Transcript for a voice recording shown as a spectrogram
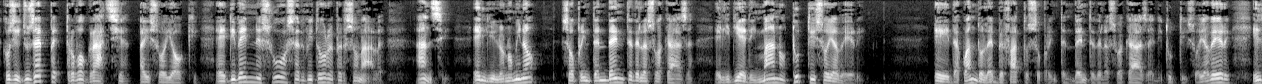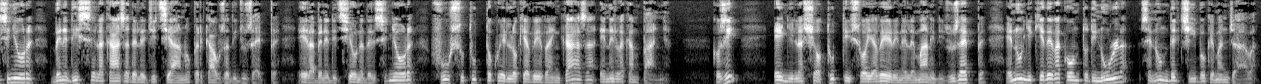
Così Giuseppe trovò grazia ai suoi occhi e divenne suo servitore personale. Anzi, egli lo nominò soprintendente della sua casa e gli diede in mano tutti i suoi averi e da quando l'ebbe fatto soprintendente della sua casa e di tutti i suoi averi, il Signore benedisse la casa dell'egiziano per causa di Giuseppe, e la benedizione del Signore fu su tutto quello che aveva in casa e nella campagna. Così egli lasciò tutti i suoi averi nelle mani di Giuseppe e non gli chiedeva conto di nulla se non del cibo che mangiava.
